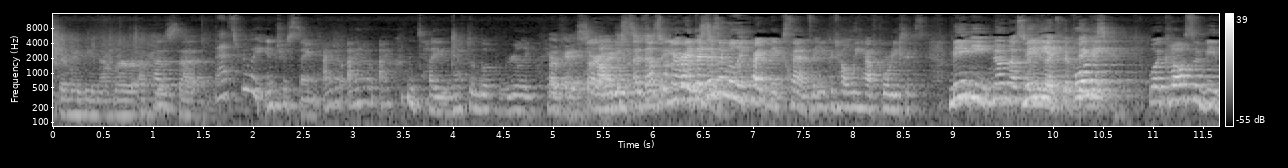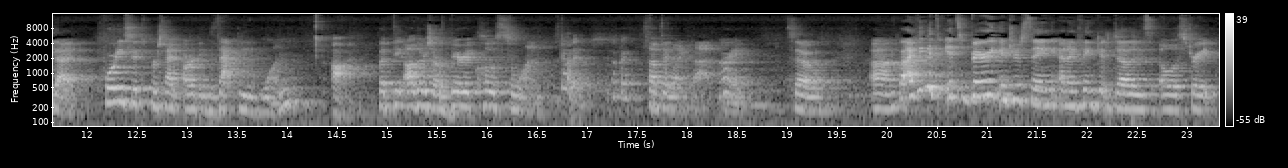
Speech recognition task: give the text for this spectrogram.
there may be a number, or how does that? That's really interesting. I don't, I don't, I couldn't tell you. You have to look really carefully. Okay, sorry, I just- that's that's- what you're I right. That was- doesn't really quite make sense that you could only have 46. Maybe No, no, so maybe like the 40 biggest- Well, it could also be that 46% aren't exactly one, Ah, but the others are very close to one. got it, okay. something like that, right? So, um, but I think it's, it's very interesting, and I think it does illustrate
